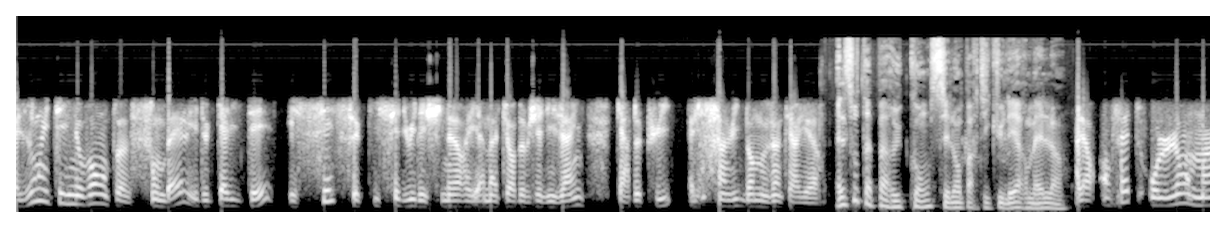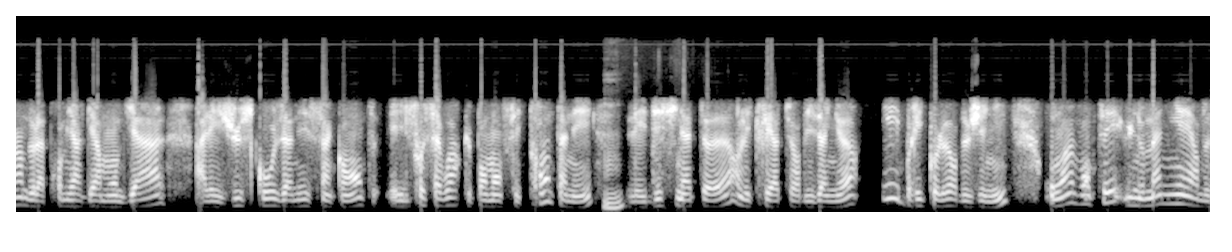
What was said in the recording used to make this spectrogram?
Elles ont été innovantes, sont belles et de qualité, et c'est ce qui séduit les chineurs et amateurs d'objets design, car depuis, elles s'invitent dans nos intérieurs. Elles sont apparues quand, ces lampes particulières, Mel? Alors, en fait, au lendemain de la Première Guerre mondiale, allez, jusqu'aux années 50, et il faut savoir que pendant ces 30 années, mmh. les dessinateurs, les créateurs designers et bricoleurs de génie ont inventé une manière de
